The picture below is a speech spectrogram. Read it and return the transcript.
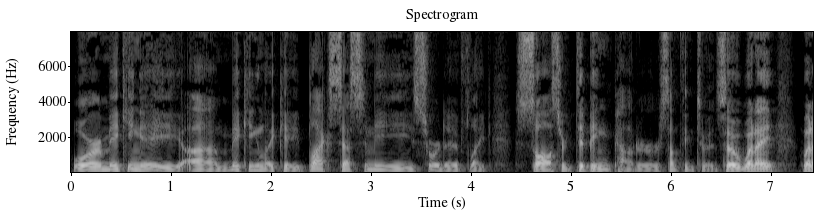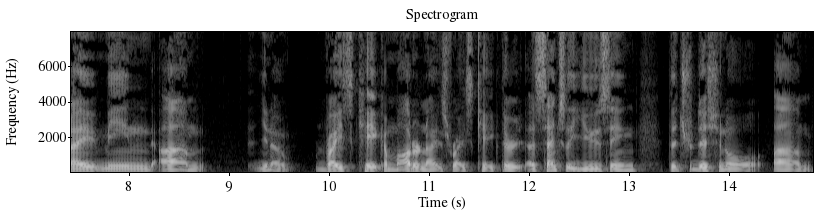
or making a um, making like a black sesame sort of like sauce or dipping powder or something to it. So when I when I mean um, you know rice cake, a modernized rice cake, they're essentially using the traditional um,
